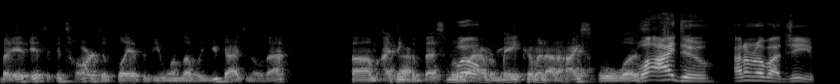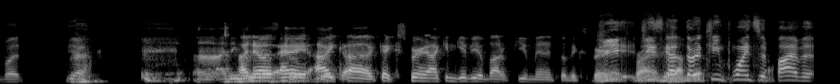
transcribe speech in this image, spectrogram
But it, it's it's hard to play at the D1 level. You guys know that. Um, I think Yeah. the best move Well- I ever made coming out of high school was. Well, I do. I don't know about G, but yeah. uh, I think I know. Hey, the- I uh, experience. I can give you about a few minutes of experience. G, Brian, G's but got I'm good. 13 points and five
